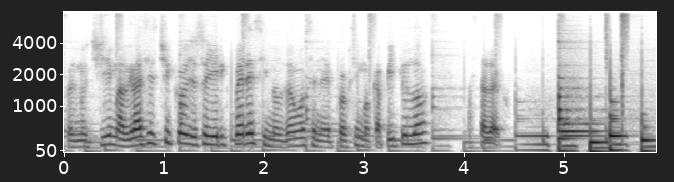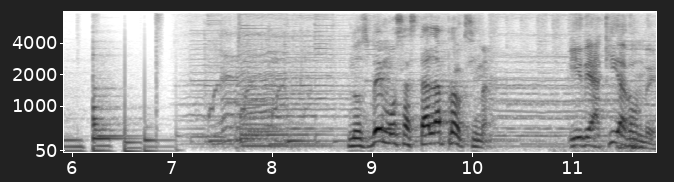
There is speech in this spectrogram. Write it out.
pues muchísimas gracias chicos, yo soy Eric Pérez y nos vemos en el próximo capítulo. Hasta luego. Nos vemos hasta la próxima. ¿Y de aquí a dónde?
